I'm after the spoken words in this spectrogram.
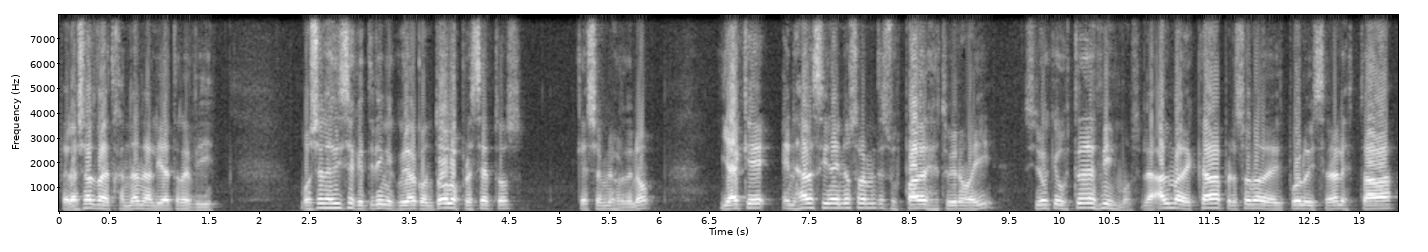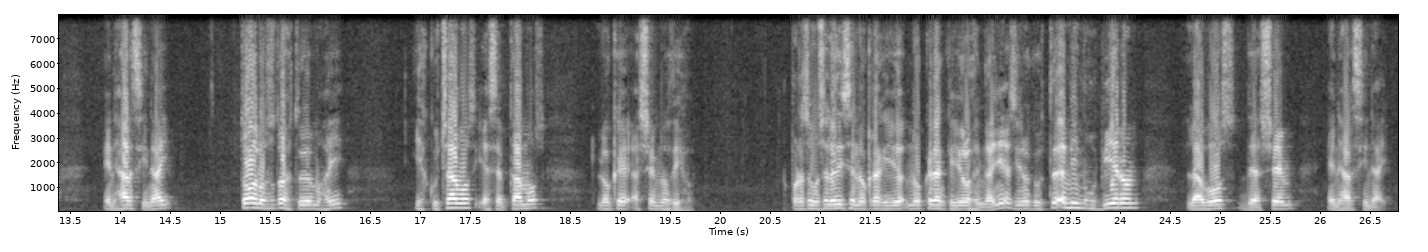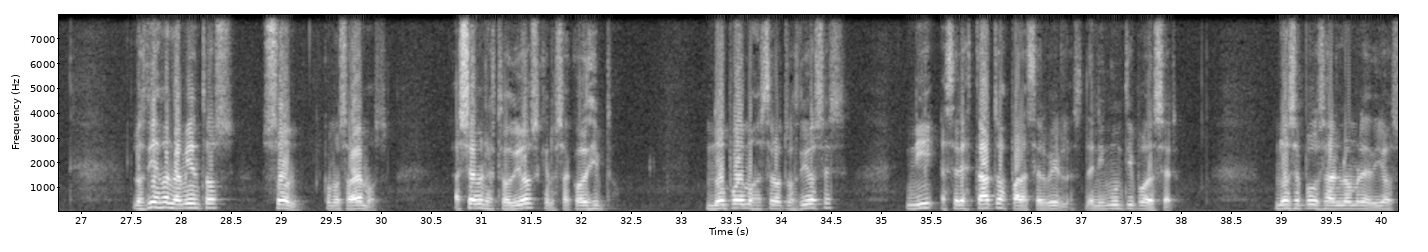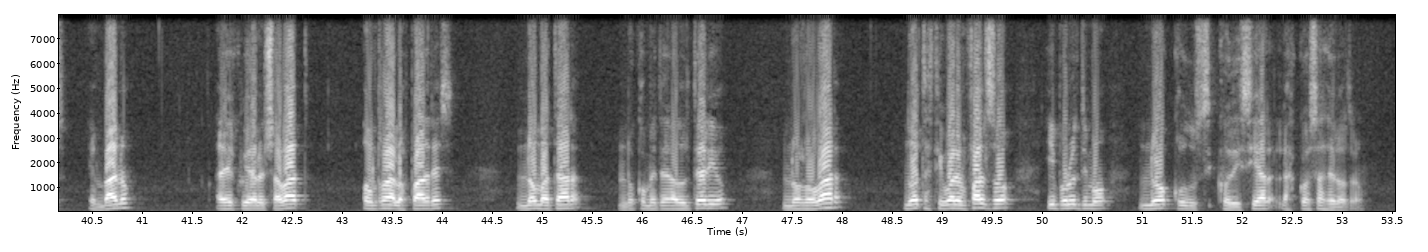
Perashat Vaethanan Aliat Revi. Moshe les dice que tienen que cuidar con todos los preceptos que Hashem les ordenó, ya que en Har Sinai no solamente sus padres estuvieron ahí, sino que ustedes mismos, la alma de cada persona del pueblo de Israel estaba en Har Sinai. Todos nosotros estuvimos ahí y escuchamos y aceptamos lo que Hashem nos dijo. Por eso Moshe les dice, no crean, que yo, no crean que yo los engañé, sino que ustedes mismos vieron la voz de Hashem en Har Sinai. Los diez mandamientos son como sabemos, Hashem es nuestro Dios que nos sacó de Egipto. No podemos hacer otros dioses ni hacer estatuas para servirlas, de ningún tipo de ser. No se puede usar el nombre de Dios en vano, hay que cuidar el Shabbat, honrar a los padres, no matar, no cometer adulterio, no robar, no atestiguar en falso y por último, no codiciar las cosas del otro.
